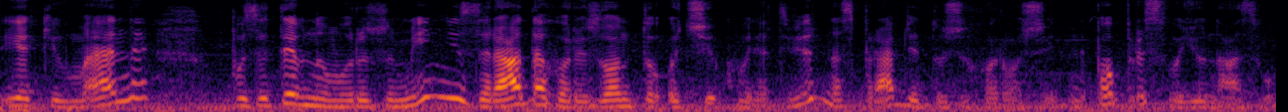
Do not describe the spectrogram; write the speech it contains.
як і в мене, в позитивному розумінні зрада горизонту очікування. Твір насправді дуже хороший, не попри свою назву.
